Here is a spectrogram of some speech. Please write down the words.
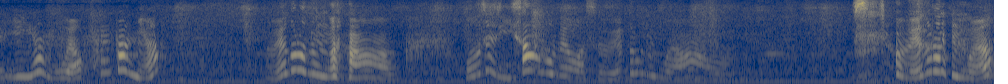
이게 뭐야? 팡팡이야? 왜 그러는 거야? 어디서 이상한 거 배워왔어요? 왜 그러는 거야? 왜 그러는 거야?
